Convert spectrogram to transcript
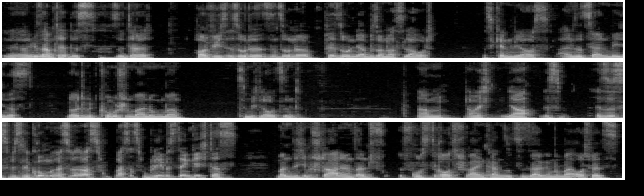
in der Gesamtheit ist, sind halt, häufig ist so, sind so eine Personen ja besonders laut. Das kennen wir aus allen sozialen Medien, dass Leute mit komischen Meinungen immer ziemlich laut sind. Ähm, aber ich, ja, es, also es ist ein bisschen komisch, also was, was das Problem ist, denke ich, dass man sich im Stadion seinen Frust rausschreien kann, sozusagen, wenn man mal auswärts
